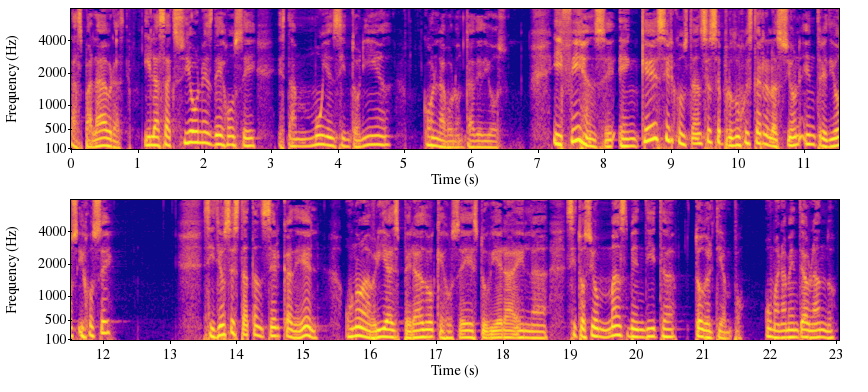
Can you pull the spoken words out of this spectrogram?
las palabras y las acciones de José están muy en sintonía con la voluntad de Dios. Y fíjense en qué circunstancias se produjo esta relación entre Dios y José. Si Dios está tan cerca de él, uno habría esperado que José estuviera en la situación más bendita todo el tiempo, humanamente hablando.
